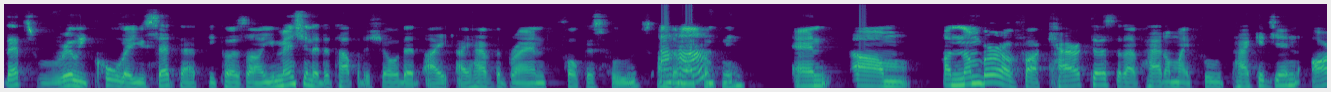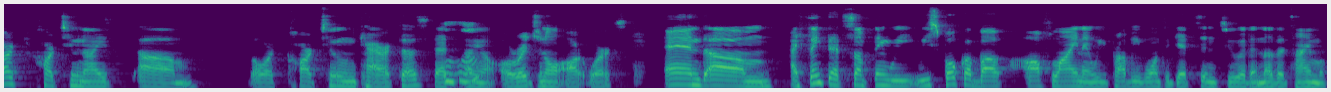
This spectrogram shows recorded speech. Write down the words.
that's really cool that you said that because uh, you mentioned at the top of the show that I, I have the brand Fokus Foods under uh-huh. my company, and um, a number of uh, characters that I've had on my food packaging are cartoonized um, or cartoon characters that mm-hmm. you know original artworks, and um, I think that's something we, we spoke about offline and we probably want to get into it another time of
